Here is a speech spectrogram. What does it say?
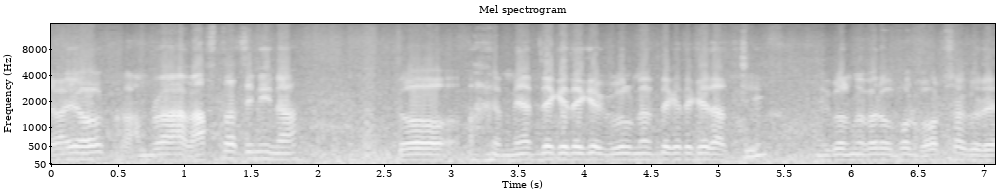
যাই হোক আমরা রাস্তা চিনি না। তো ম্যাপ দেখে দেখে গুগল ম্যাপ দেখে দেখে যাচ্ছি। গুগল ম্যাপের উপর ভরসা করে।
